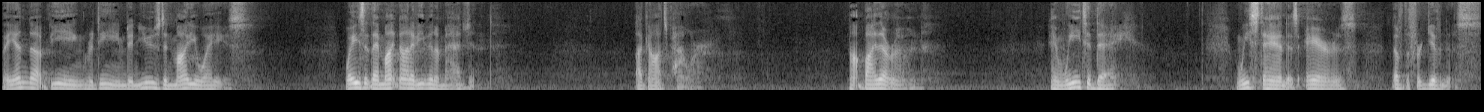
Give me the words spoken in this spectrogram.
they end up being redeemed and used in mighty ways, ways that they might not have even imagined by God's power, not by their own. And we today, we stand as heirs of the forgiveness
